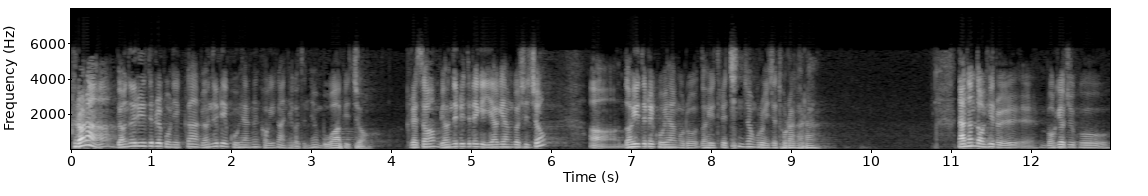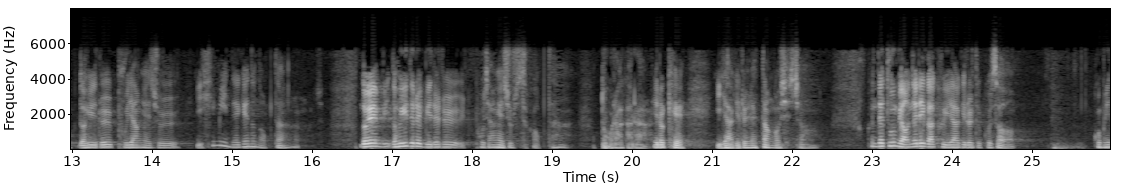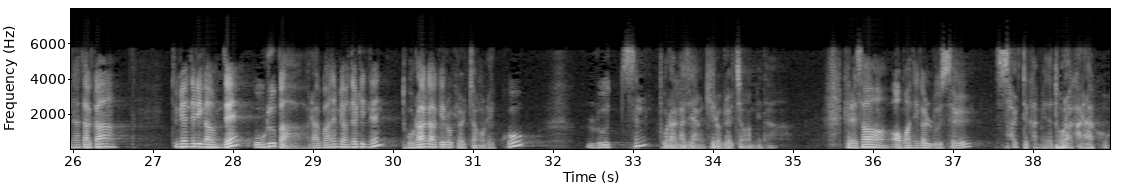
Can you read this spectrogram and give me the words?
그러나 며느리들을 보니까 며느리의 고향은 거기가 아니거든요. 모압이죠. 그래서 며느리들에게 이야기한 것이죠. 어, 너희들의 고향으로, 너희들의 친정으로 이제 돌아가라. 나는 너희를 먹여주고 너희를 부양해줄 이 힘이 내게는 없다. 너의, 미- 너희들의 미래를 보장해 줄 수가 없다. 돌아가라. 이렇게 이야기를 했던 것이죠. 근데 두 며느리가 그 이야기를 듣고서 고민하다가 두 며느리 가운데 오르바라고 하는 며느리는 돌아가기로 결정을 했고 룻은 돌아가지 않기로 결정합니다. 그래서 어머니가 룻을 설득합니다. 돌아가라고.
